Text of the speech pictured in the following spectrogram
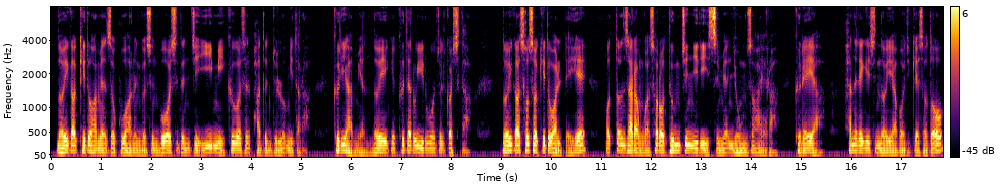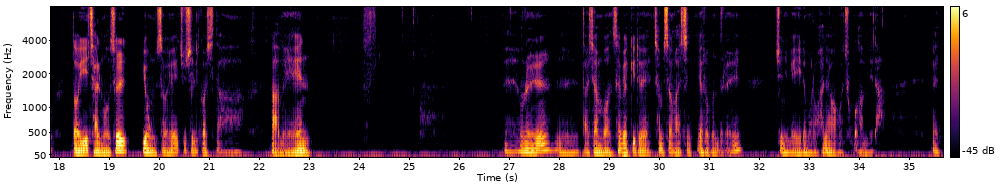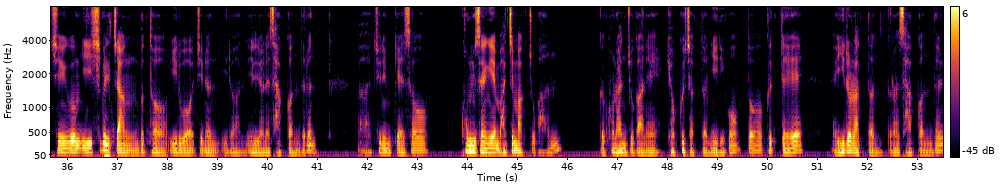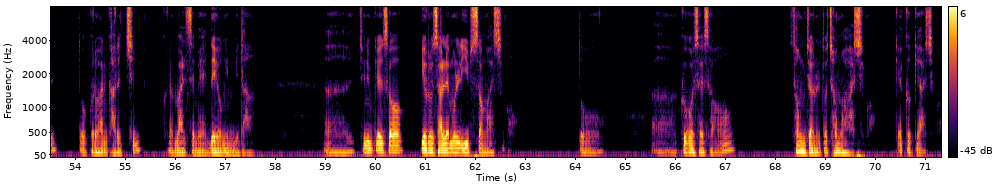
너희가 기도하면서 구하는 것은 무엇이든지 이미 그것을 받은 줄로 믿어라. 그리하면 너희에게 그대로 이루어질 것이다. 너희가 서서 기도할 때에 어떤 사람과 서로 등진 일이 있으면 용서하여라. 그래야 하늘에 계신 너희 아버지께서도 너희 잘못을 용서해 주실 것이다. 아멘. 네, 오늘 다시 한번 새벽 기도에 참석하신 여러분들을 주님의 이름으로 환영하고 축복합니다. 지금 이 11장부터 이루어지는 이러한 일련의 사건들은 아, 주님께서 공생의 마지막 주간 그 고난 주간에 겪으셨던 일이고 또 그때에 일어났던 그런 사건들 또 그러한 가르침 그런 말씀의 내용입니다. 어, 주님께서 예루살렘을 입성하시고 또 어, 그곳에서 성전을 또 정화하시고 깨끗게 하시고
